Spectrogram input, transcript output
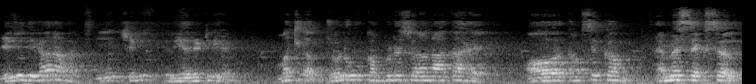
ये जो दिखा रहा भाई ये एक्चुअली रियलिटी है। मतलब जो लोगों कंप्यूटर चलाना आता है और कम से कम M S Excel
